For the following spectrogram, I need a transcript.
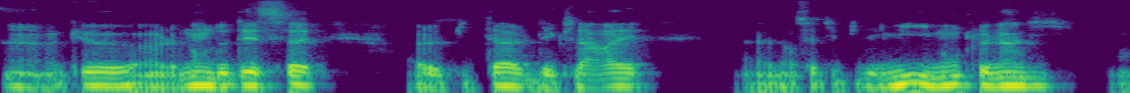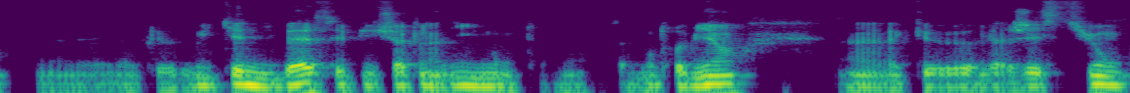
que le nombre de décès à l'hôpital déclaré euh, dans cette épidémie, il monte le lundi. Euh, le week-end, il baisse et puis chaque lundi, il monte. Ça montre bien euh, que la gestion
